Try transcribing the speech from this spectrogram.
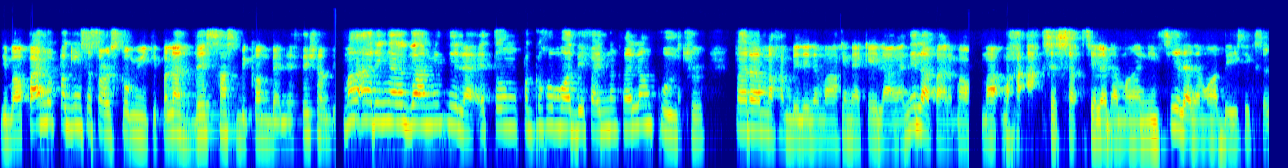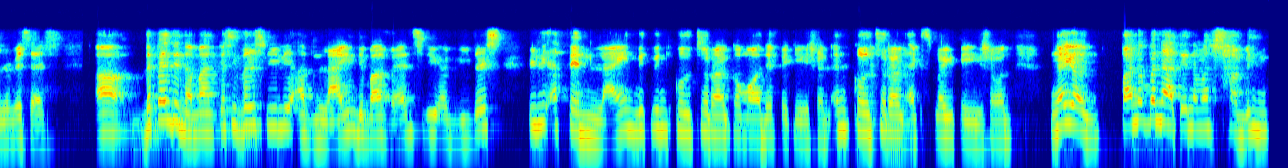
'di ba paano pag yung sa source community pala this has become beneficial maaaring nagagamit nila itong pagko-commodify ng kailang culture para makabili ng mga kinakailangan nila para ma- ma- maka-access sila ng mga needs sila ng mga basic services uh, depende naman kasi there's really a line, di ba, Veds? Do you agree? There's really a thin line between cultural commodification and cultural mm-hmm. exploitation. Ngayon, paano ba natin na masabing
